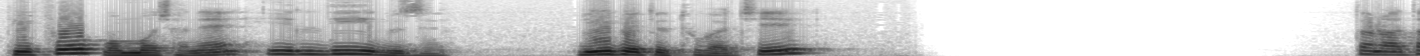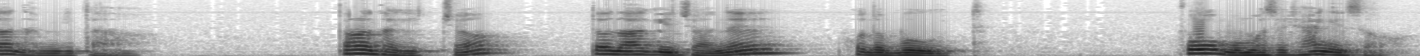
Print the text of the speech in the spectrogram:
before, 뭐뭐 전에, he leaves. Leave에도 두 가지. 떠나다, 남기다. 떠나다겠죠? 떠나기 전에, for the boat. for, 뭐뭇을 향해서.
